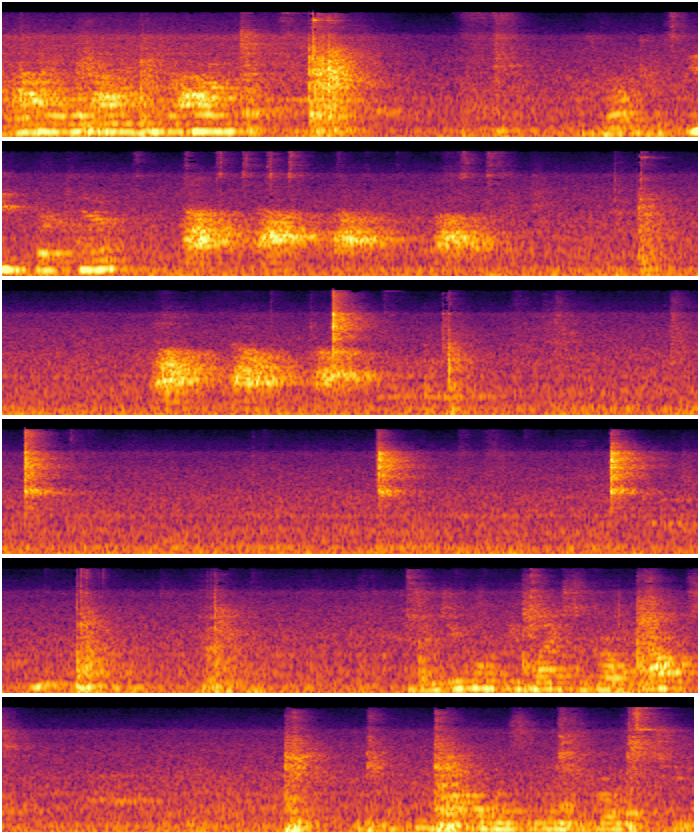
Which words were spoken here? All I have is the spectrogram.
Now I'm gonna let her do her hair. Around her feet back here. Because I do want these legs to grow out. Mama wants the legs to grow out too.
